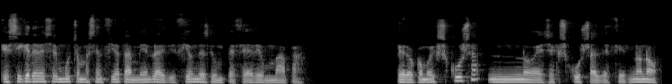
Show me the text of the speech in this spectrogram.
Que sí que debe ser mucho más sencillo también la edición desde un PC de un mapa. Pero como excusa, no es excusa el decir, no, no,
